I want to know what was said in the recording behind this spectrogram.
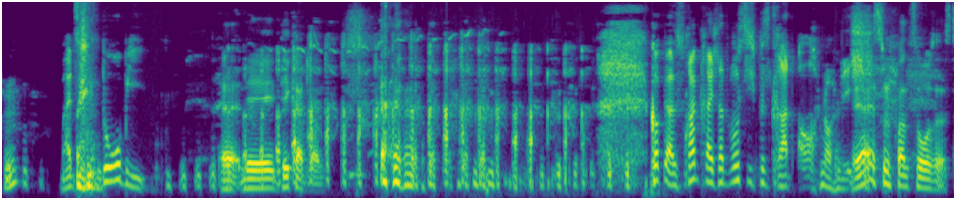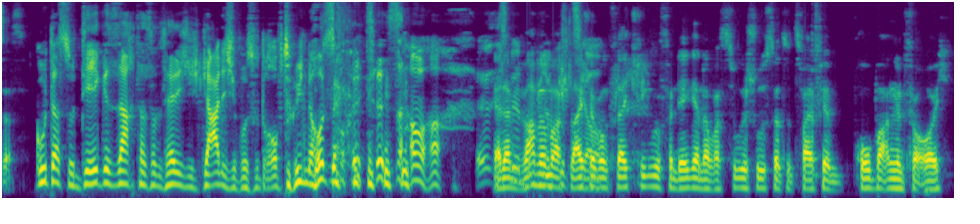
Hm? Meinst du Dobi? äh, nee, Decathlon. Kommt ja aus Frankreich, das wusste ich bis gerade auch noch nicht. Ja, ist ein Franzose, ist das. Gut, dass du D gesagt hast, sonst hätte ich nicht gar nicht gewusst, worauf du hinaus wolltest. aber Ja, dann machen wir mal Schleichwerbung. Vielleicht kriegen wir von denen ja noch was zugeschustert, so zwei, vier Probeangeln für euch.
